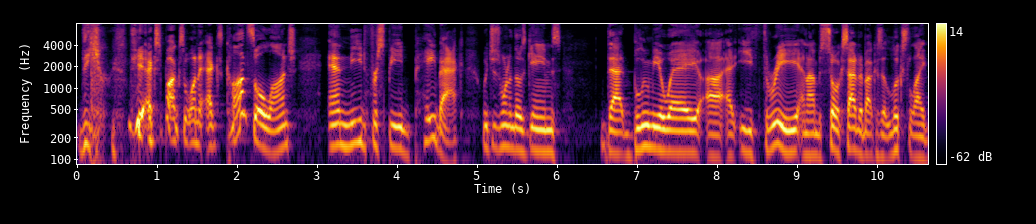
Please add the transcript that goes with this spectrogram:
the, the Xbox One X console launch, and Need for Speed Payback, which is one of those games that blew me away uh, at E3, and I'm so excited about because it looks like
